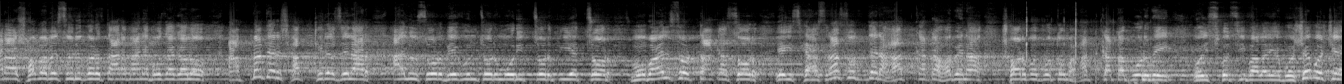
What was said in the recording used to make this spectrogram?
এরা স্বভাবে চুরি করে, তার মানে বোঝা গেল আপনাদের সাতক্ষীরা জেলার আলু চোর, বেগুন চোর, মরিচ চোর পিয়ের চোর, মোবাইল চোর, টাকা চোর, এই শেষরা চোরদের হাত কাটা হবে না। সর্বপ্রথম হাত কাটা পড়বে ওই সচিবালয়ে বসে বসে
